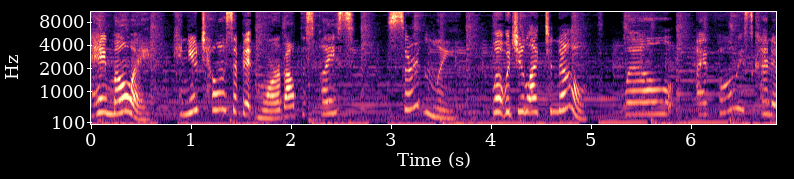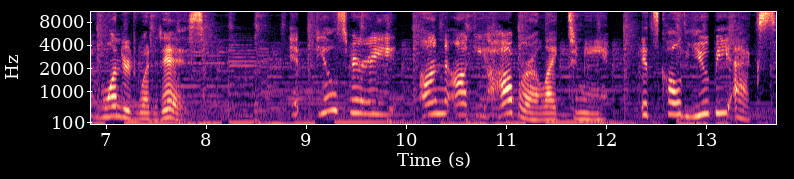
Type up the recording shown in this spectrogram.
Hey Moe, can you tell us a bit more about this place? Certainly. What would you like to know? Well, I've always kind of wondered what it is. It feels very un-Akihabara-like to me. It's called UBX.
